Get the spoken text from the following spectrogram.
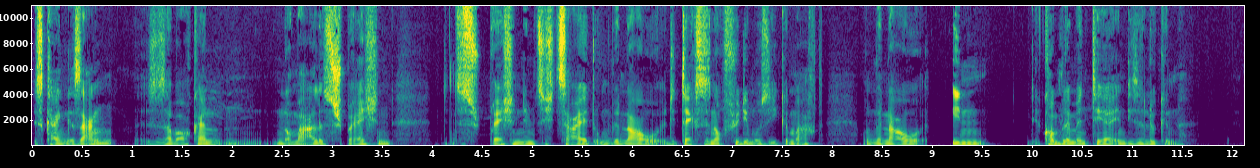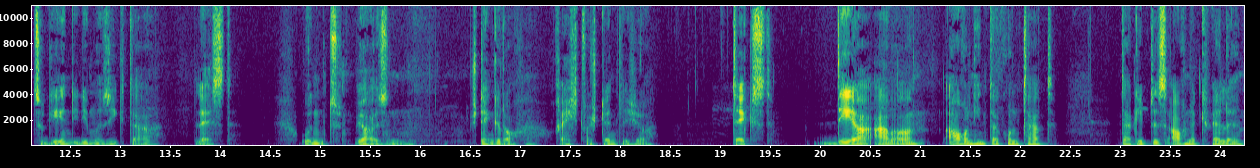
ist kein Gesang, es ist aber auch kein normales Sprechen, das Sprechen nimmt sich Zeit, um genau, die Texte sind auch für die Musik gemacht, um genau in, komplementär in diese Lücken zu gehen, die die Musik da lässt. Und ja, ist ein, ich denke doch, recht verständlicher Text, der aber auch einen Hintergrund hat. Da gibt es auch eine Quelle,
